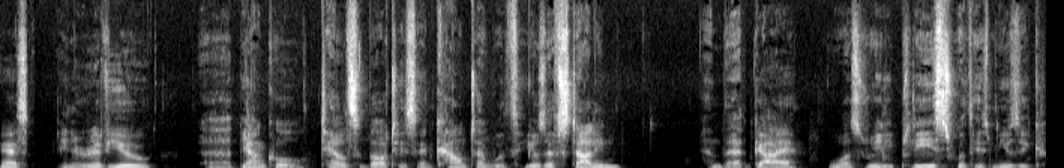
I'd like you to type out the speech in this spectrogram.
Yes, in a review, uh, Bianco tells about his encounter with Joseph Stalin, and that guy was really pleased with his music,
